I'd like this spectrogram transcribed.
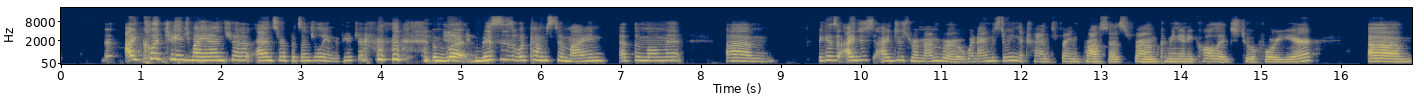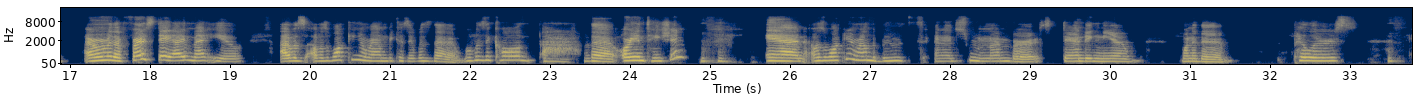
I could change my answer answer potentially in the future, but this is what comes to mind at the moment. Um, because I just I just remember when I was doing the transferring process from community college to a four year. Um, I remember the first day I met you. I was I was walking around because it was the what was it called Ah, the orientation Mhm. And I was walking around the booth and I just remember standing near one of the pillars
